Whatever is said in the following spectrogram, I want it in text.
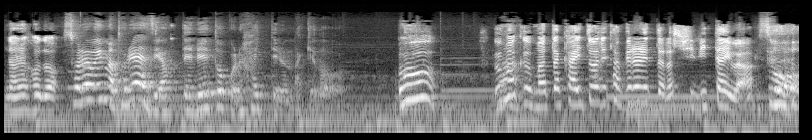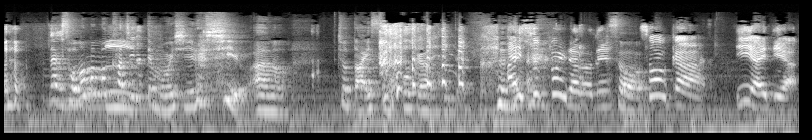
なるほど。それを今とりあえずやって冷凍庫に入ってるんだけど。おおうまくまた解凍で食べられたら知りたいわ。そう。なんかそのままかじっても美味しいらしいよ、あのちょっとアイスっぽくなってて。アイスっぽいだろうね。そう。そうか。いいアイディア。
